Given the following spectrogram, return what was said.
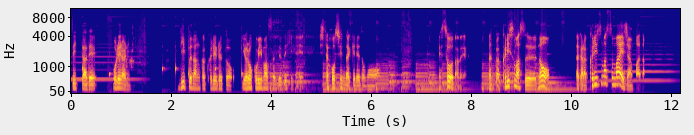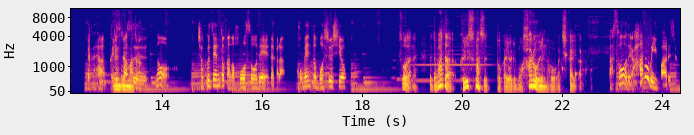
ツイッターで俺らにリプなんかくれると喜びますんで、ぜひね、してほしいんだけれども、えそうだね。なんかクリスマスの、だからクリスマス前じゃん、まだ。だから、クリスマスの直前とかの放送で、だからコメント募集しよう。そうだね。だってまだクリスマスとかよりもハロウィンの方が近いから。あ、そうだよ。ハロウィンもあるじゃん。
